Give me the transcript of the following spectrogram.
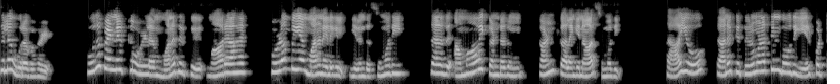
சில உறவுகள். புது பெண்ணிற்கு உள்ள மனதிற்கு மாறாக குழம்பிய மனநிலையில் இருந்த சுமதி தனது அம்மாவை கண்டதும் கண் கலங்கினார் சுமதி. தாயோ தனக்கு திருமணத்தின் போது ஏற்பட்ட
